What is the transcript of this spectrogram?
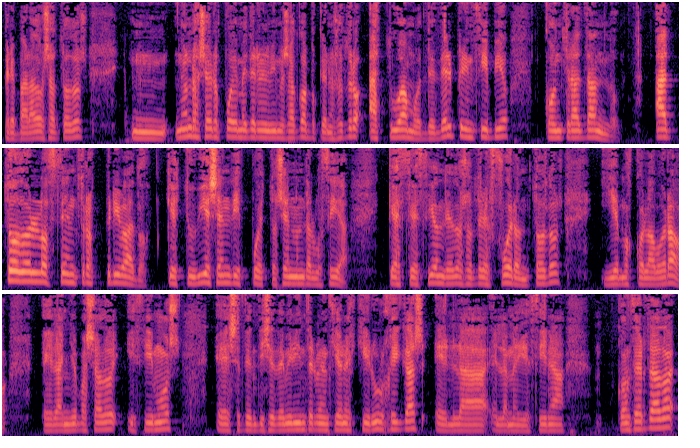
preparados a todos, mm, no se nos puede meter en el mismo saco porque nosotros actuamos desde el principio contratando a todos los centros privados que estuviesen dispuestos en Andalucía, que a excepción de dos o tres fueron todos, y hemos colaborado. El año pasado hicimos eh, 77.000 intervenciones quirúrgicas en la, en la medicina concertada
